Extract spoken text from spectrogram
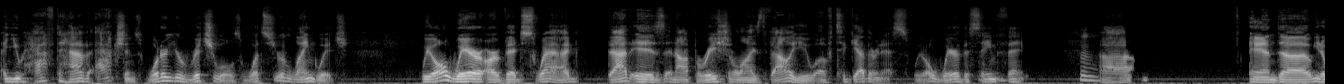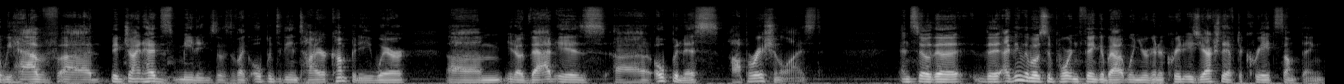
And you have to have actions. What are your rituals? What's your language? we all wear our veg swag. That is an operationalized value of togetherness. We all wear the same mm-hmm. thing. Mm-hmm. Um, and uh, you know we have uh, big giant heads meetings that's like open to the entire company where um, you know that is uh, openness operationalized and so the the i think the most important thing about when you're going to create is you actually have to create something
